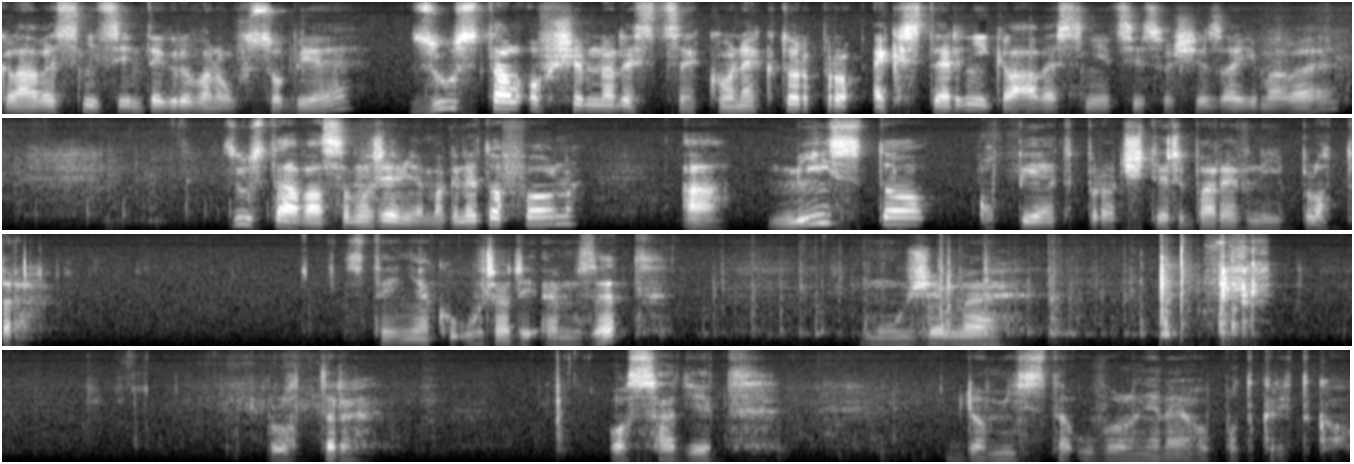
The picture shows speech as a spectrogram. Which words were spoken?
klávesnici integrovanou v sobě, Zůstal ovšem na desce konektor pro externí klávesnici, což je zajímavé. Zůstává samozřejmě magnetofon a místo opět pro čtyřbarevný plotr. Stejně jako u řady MZ můžeme plotr osadit do místa uvolněného pod krytkou.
